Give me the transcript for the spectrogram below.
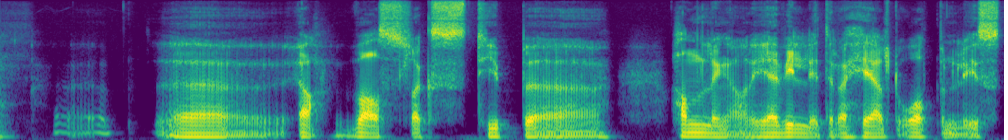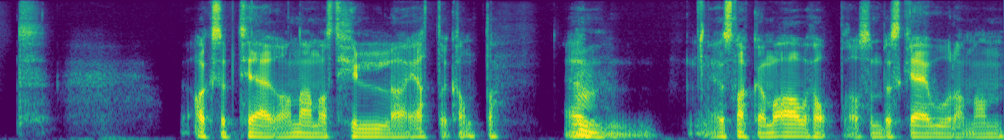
uh, ja, hva slags type handlinger de er villige til å helt åpenlyst akseptere og nærmest hylle i etterkant. da. Jeg, mm. jeg snakka med avhoppere som beskrev hvordan man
